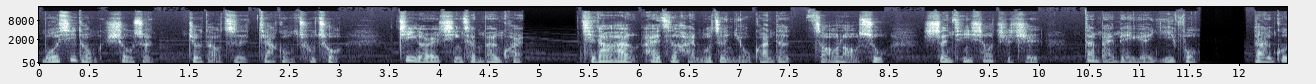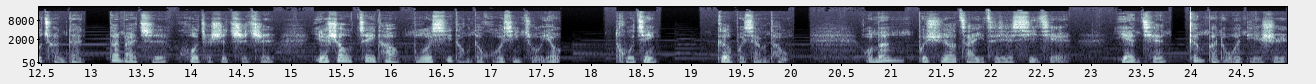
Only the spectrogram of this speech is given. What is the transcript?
膜系统受损就导致加工出错，进而形成斑块。其他和阿兹海默症有关的早老素、神经消脂质、蛋白酶原 E4、胆固醇等蛋白质或者是脂质，也受这套膜系统的活性左右，途径各不相同。我们不需要在意这些细节，眼前根本的问题是，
